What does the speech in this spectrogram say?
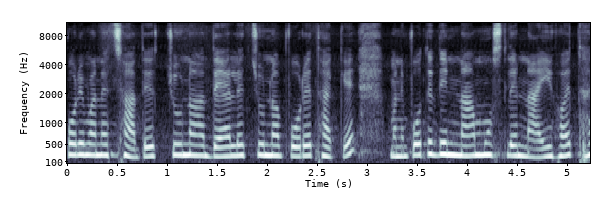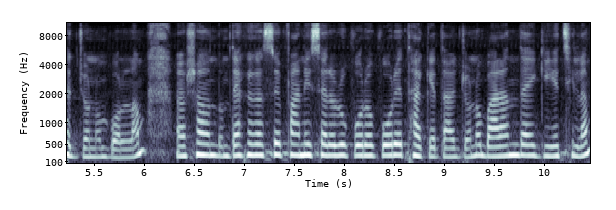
পরিমাণে ছাদের চুনা দেয়ালের চুনা পড়ে থাকে। মানে প্রতিদিন না মুছলে নাই হয়, তার জন্য বললাম। দেখা গেছে ফার্নিচারের উপরও পড়ে থাকে, তার জন্য বারান্দায় গিয়েছিলাম।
